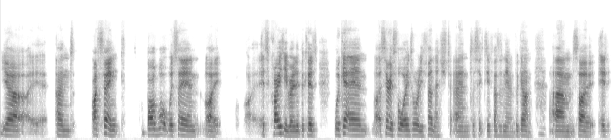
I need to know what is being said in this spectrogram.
Yeah, and I think by what we're saying, like it's crazy really because we're getting like series 14's already finished and the 60th hasn't even begun. Um, so it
